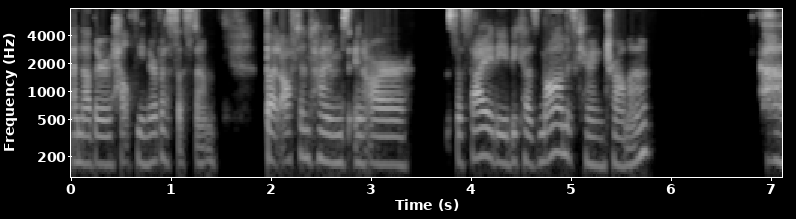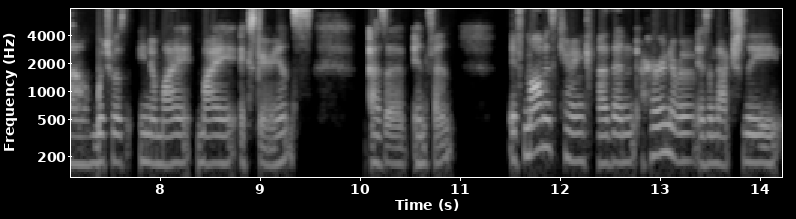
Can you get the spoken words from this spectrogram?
another healthy nervous system but oftentimes in our society because mom is carrying trauma um, which was you know my my experience as an infant. If mom is carrying trauma, then her nerve isn't actually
